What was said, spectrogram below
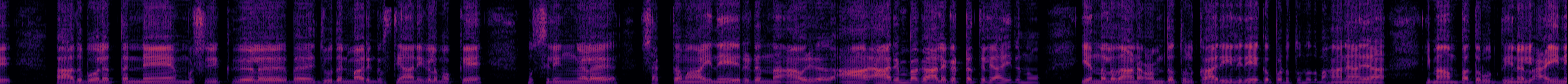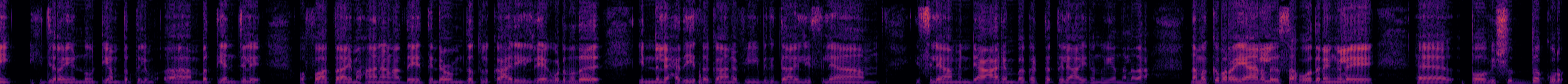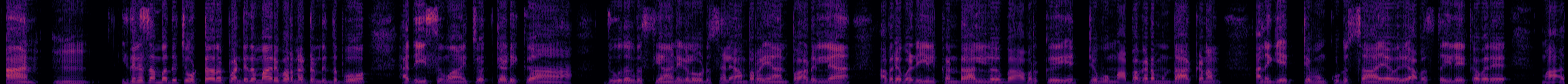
അതുപോലെ തന്നെ മുഷിക്കുകൾ ജൂതന്മാരും ക്രിസ്ത്യാനികളും ഒക്കെ മുസ്ലിങ്ങളെ ശക്തമായി നേരിടുന്ന ആ ഒരു ആരംഭ കാലഘട്ടത്തിലായിരുന്നു എന്നുള്ളതാണ് ഉംദത്തുൽ കാരിയിൽ രേഖപ്പെടുത്തുന്നത്. മഹാനായ ഇമാം ബദറുദ്ദീൻ അൽ ഐനി ഹിജറ എണ്ണൂറ്റി അമ്പത്തിൽ അമ്പത്തി അഞ്ചിൽ വഫാത്തായ മഹാനാണ് അദ്ദേഹത്തിന്റെ ഉംദത്തുൽ കാരിയിൽ രേഖപ്പെടുന്നത്. ഇന്നലെ ഹദീസ ഖാന ഫി അൽ ഇസ്ലാം ഇസ്ലാമിന്റെ ആരംഭഘട്ടത്തിലായിരുന്നു എന്നുള്ളതാണ് നമുക്ക് പറയാനുള്ളത് സഹോദരങ്ങളെ ഇപ്പോൾ വിശുദ്ധ ഖുർആൻ ഇതിനെ സംബന്ധിച്ച് ഒട്ടേറെ പണ്ഡിതന്മാർ പറഞ്ഞിട്ടുണ്ട്. ഇതിപ്പോൾ ഹദീസ് വായിച്ച് ഒറ്റയടിക്കുക ജൂത ക്രിസ്ത്യാനികളോട് സലാം പറയാൻ പാടില്ല. അവരെ വഴിയിൽ കണ്ടാൽ അവർക്ക് ഏറ്റവും അപകടമുണ്ടാക്കണം. അല്ലെങ്കിൽ ഏറ്റവും കുടുസായ ഒരു അവസ്ഥയിലേക്ക് അവരെ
